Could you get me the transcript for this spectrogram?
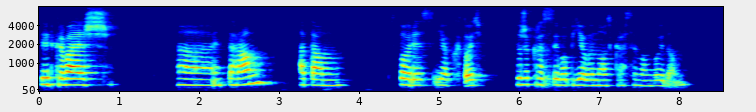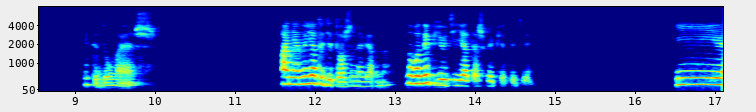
Ти відкриваєш інстаграм, а там сторіс, як хтось дуже красиво п'є вино з красивим видом. І ти думаєш. А, ні, ну я тоді теж, напевно. Ну, вони п'ють, і я теж вип'ю тоді. І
